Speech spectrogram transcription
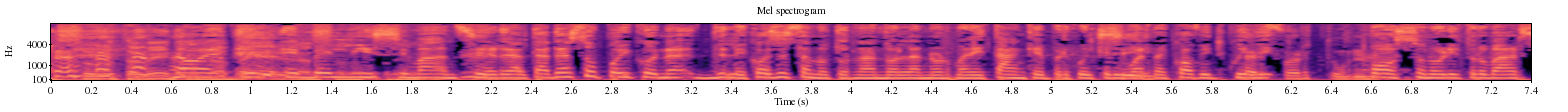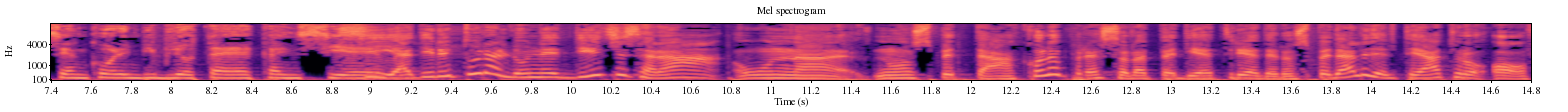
assolutamente. No, è, bella è bellissima, anzi in realtà adesso poi con, le cose stanno tornando alla normalità anche per quel che Sì, riguarda il Covid, quindi per fortuna. possono ritrovarsi ancora in biblioteca insieme. Sì, addirittura lunedì ci sarà un- uno spettacolo presso la pediatria dell'ospedale del teatro Off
